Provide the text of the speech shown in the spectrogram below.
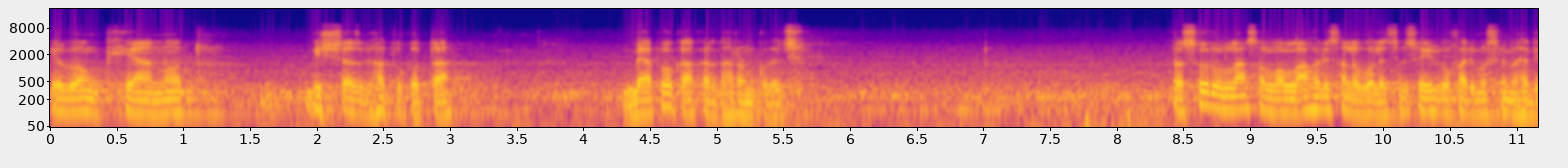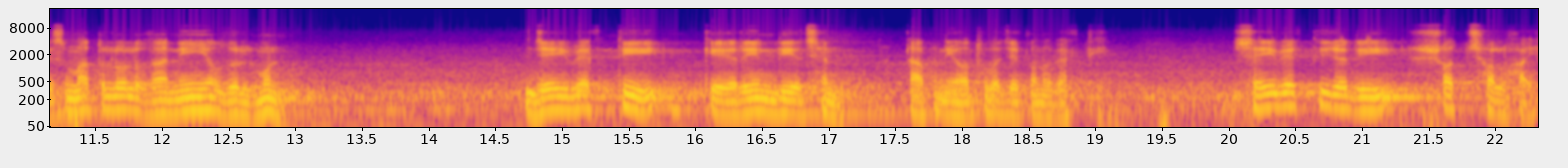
এবং খেয়ানত, বিশ্বাসঘাতকতা ব্যাপক আকার ধারণ করেছে। রসুল্লাহ সাল্লাহ সাল্লাম বলেছেন সেই বুখারি মুসলিম হাদিস মাতুল গানি জুলমুন যেই ব্যক্তিকে ঋণ দিয়েছেন, আপনি অথবা যে কোনো ব্যক্তি, সেই ব্যক্তি যদি সচ্ছল হয়,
